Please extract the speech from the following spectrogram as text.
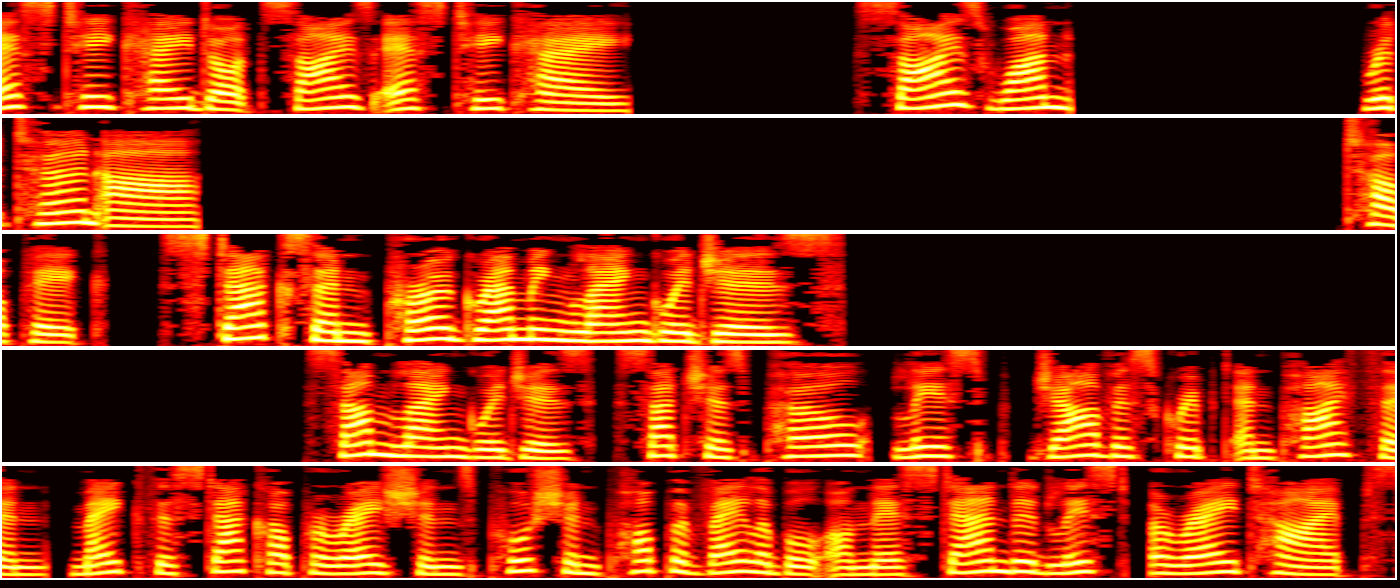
stk.size stk size 1 return r topic stacks and programming languages Some languages, such as Perl, Lisp, JavaScript and Python, make the stack operations push and pop available on their standard list, array types.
